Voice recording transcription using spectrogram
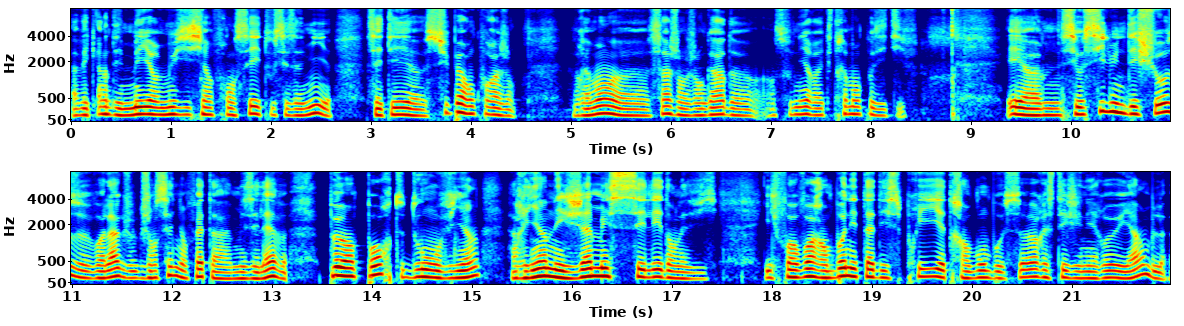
avec un des meilleurs musiciens français et tous ses amis, été euh, super encourageant. Vraiment, euh, ça, j'en garde un souvenir extrêmement positif. Et euh, c'est aussi l'une des choses voilà, que j'enseigne en fait à mes élèves. Peu importe d'où on vient, rien n'est jamais scellé dans la vie. Il faut avoir un bon état d'esprit, être un bon bosseur, rester généreux et humble.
